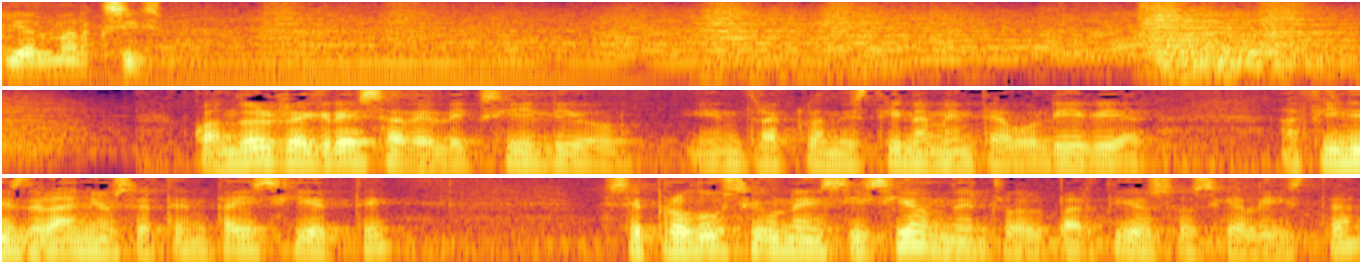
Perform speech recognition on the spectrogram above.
y al marxismo. Cuando él regresa del exilio, entra clandestinamente a Bolivia a fines del año 77, se produce una escisión dentro del Partido Socialista.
